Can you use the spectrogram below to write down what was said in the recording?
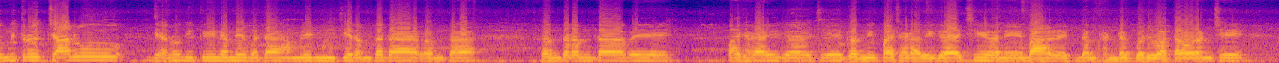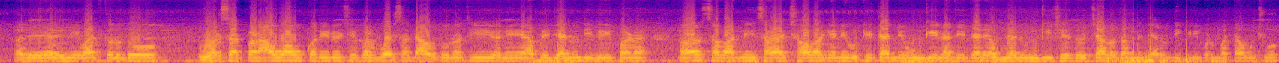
તો મિત્રો ચાલો, જેનો દીકરીને અમે બધા આંબલી નીચે રમતા હતા, રમતા રમતા રમતા હવે પાછળ આવી ગયા છે ઘરની પાછળ આવી ગયા છે અને બહાર એકદમ ઠંડક ભર્યું વાતાવરણ છે. અને એની વાત કરું તો વરસાદ પણ આવું આવું કરી રહ્યો છે, પણ વરસાદ આવતો નથી અને આપણી જ્યાંની દીકરી પણ સવારની સાડા છ વાગ્યાની ઉઠી ત્યારની ઊંઘી નથી, ત્યારે હમણાં જ ઊંઘી છે. તો ચાલો તમને ત્યાંનું દીકરી પણ બતાવું છું.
